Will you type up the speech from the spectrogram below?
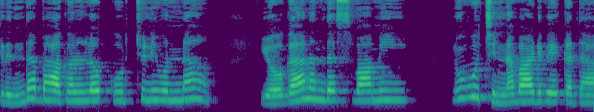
క్రింద భాగంలో కూర్చుని ఉన్న యోగానంద స్వామి నువ్వు చిన్నవాడివే కదా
